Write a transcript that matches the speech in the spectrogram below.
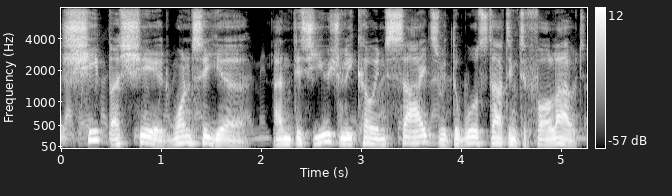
Sheep are sheared once a year, and this usually coincides with the wool starting to fall out.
